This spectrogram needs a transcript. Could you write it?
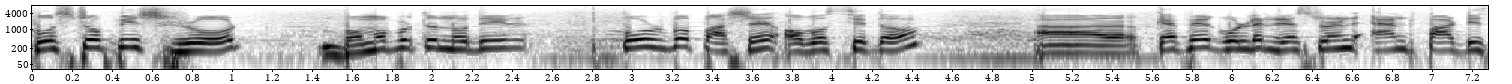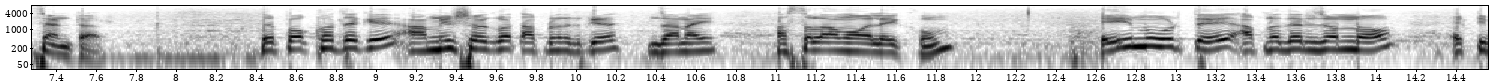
পোস্ট অফিস রোড ব্রহ্মপুত্র নদীর পূর্ব পাশে অবস্থিত cafe golden restaurant and party centre এর পক্ষ থেকে আমি সৈকত আপনাদেরকে জানাই, আসসালামু আলাইকুম। এই মুহূর্তে আপনাদের জন্য একটি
